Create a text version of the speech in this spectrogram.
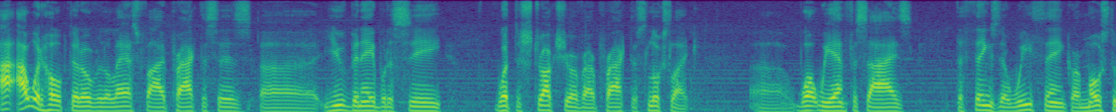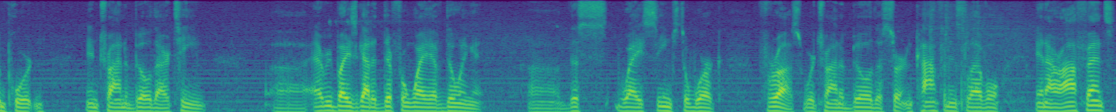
I, I would hope that over the last five practices, uh, you've been able to see what the structure of our practice looks like, uh, what we emphasize, the things that we think are most important in trying to build our team. Uh, everybody's got a different way of doing it. Uh, this way seems to work for us. We're trying to build a certain confidence level in our offense.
